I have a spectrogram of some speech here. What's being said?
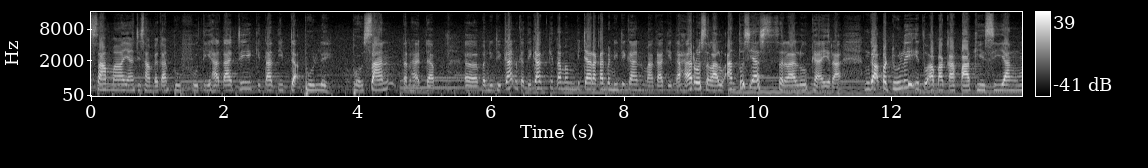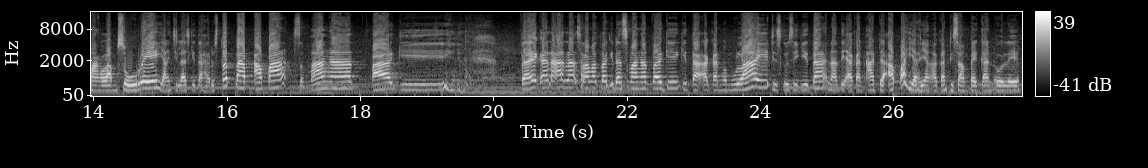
sama yang disampaikan Bu Futiha tadi, kita tidak boleh bosan terhadap uh, pendidikan. Ketika kita membicarakan pendidikan, maka kita harus selalu antusias, selalu gairah. Enggak peduli itu apakah pagi, siang, malam, sore, yang jelas kita harus tetap apa? Semangat pagi. Baik anak-anak, selamat pagi dan semangat pagi. Kita akan memulai diskusi kita. Nanti akan ada apa ya yang akan disampaikan oleh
